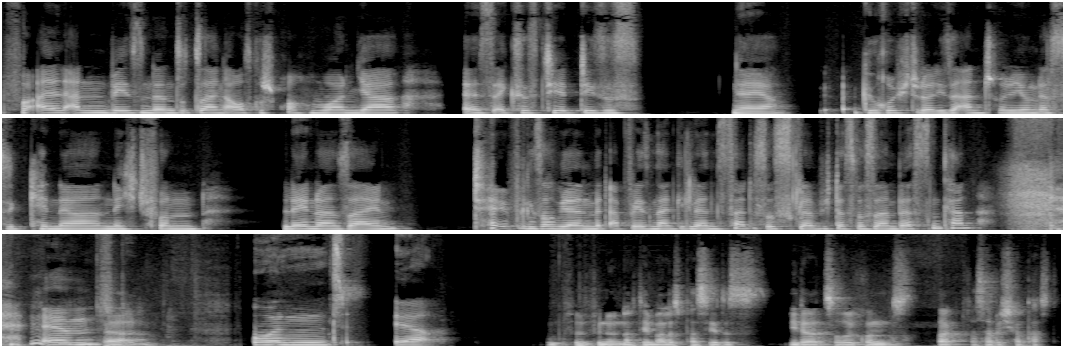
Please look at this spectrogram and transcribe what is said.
vor allen Anwesenden sozusagen ausgesprochen worden, ja, es existiert dieses, naja, Gerücht oder diese Anschuldigung, dass die Kinder nicht von Lena seien, der übrigens auch wieder mit Abwesenheit geglänzt hat. Das ist, glaube ich, das, was er am besten kann. ähm, ja. Und ja. Und fünf Minuten nachdem alles passiert ist, wieder zurück und fragt, was habe ich verpasst?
